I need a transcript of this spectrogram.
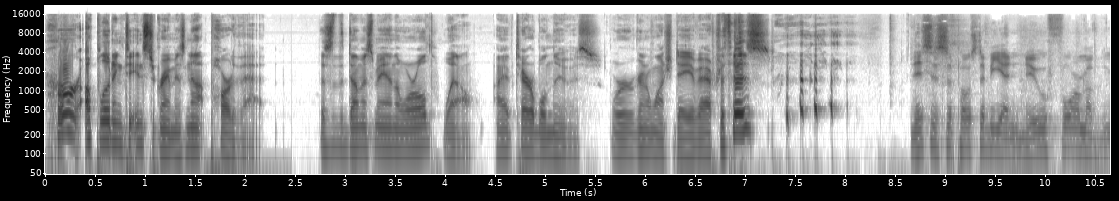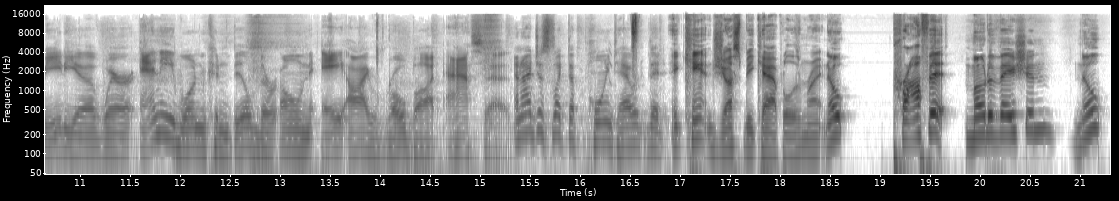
Her uploading to Instagram is not part of that. This is the dumbest man in the world? Well, I have terrible news. We're going to watch Dave after this. This is supposed to be a new form of media where anyone can build their own AI robot asset. And I just like to point out that it can't just be capitalism, right? Nope. Profit motivation? Nope.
